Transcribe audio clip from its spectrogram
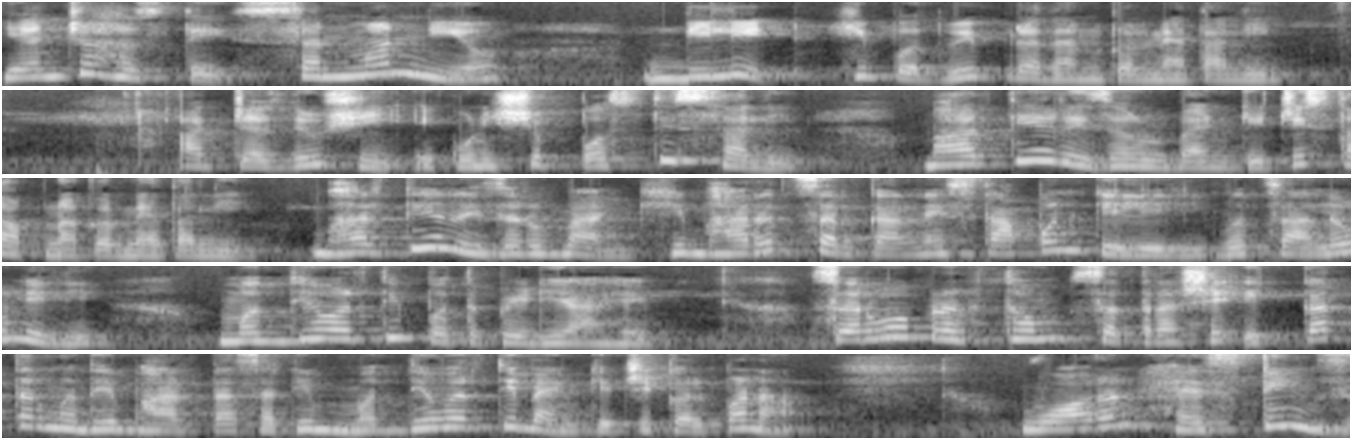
यांच्या हस्ते सन्माननीय डिलीट ही पदवी प्रदान करण्यात आली. आजच्याच दिवशी एकोणीसशे पस्तीस साली भारतीय रिझर्व्ह बँकेची स्थापना करण्यात आली. भारतीय रिझर्व्ह बँक ही भारत सरकारने स्थापन केलेली व चालवलेली मध्यवर्ती पतपेढी आहे. सर्वप्रथम सतराशे एकाहत्तरमध्ये भारतासाठी मध्यवर्ती बँकेची कल्पना वॉरन हेस्टिंग्ज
